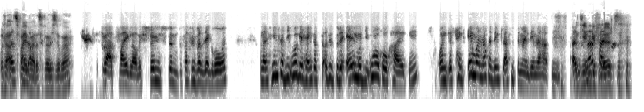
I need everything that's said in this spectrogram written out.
Oder A2 war das, glaube ich, sogar. Sogar A2, glaube ich. Stimmt, stimmt. Das war auf jeden Fall sehr groß. Und dann hinter die Uhr gehängt, dass also so der Elmo die Uhr hochhalten. Und es hängt immer noch in dem Klassenzimmer, in dem wir hatten. Also, und jedem ne, gefällt. Falls,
